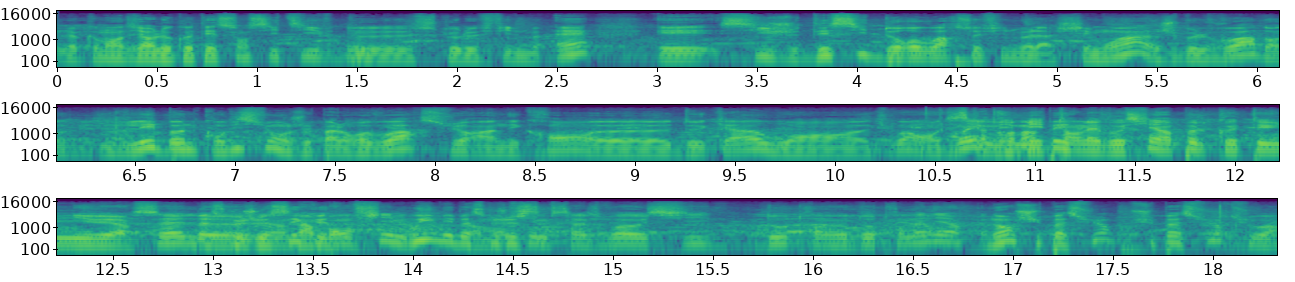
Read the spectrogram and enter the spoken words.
le comment dire, le côté sensitif Mm. de ce que le film est. Et si je décide de revoir ce film-là chez moi, je veux le voir dans les bonnes conditions. Je vais pas le revoir sur un écran euh, 2K ou en, tu vois, en Oui, mais, 1080p. mais t'enlèves aussi un peu le côté universel Parce que je d'un- sais que- bon film. Oui, mais parce Un que bon je film, sais- ça se voit aussi d'autres d'autres manières. Non, je suis pas sûr. Je suis pas sûr, tu vois.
